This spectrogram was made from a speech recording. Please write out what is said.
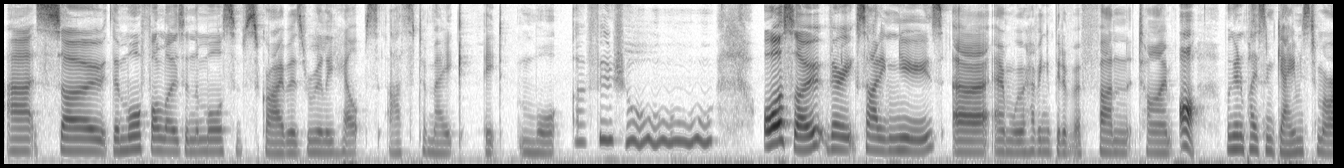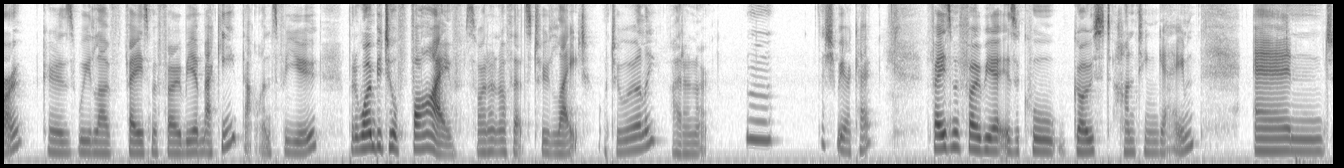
Uh, so the more follows and the more subscribers really helps us to make it more official. Also, very exciting news, uh, and we're having a bit of a fun time. Oh, we're going to play some games tomorrow because we love Phasmophobia. Mackie, that one's for you, but it won't be till five, so I don't know if that's too late or too early. I don't know. Hmm, that should be okay. Phasmophobia is a cool ghost hunting game, and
